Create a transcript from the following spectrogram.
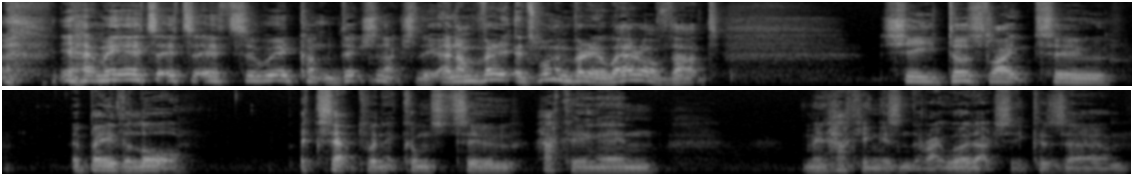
yeah, I mean, it's it's it's a weird contradiction actually, and I'm very. It's one I'm very aware of that she does like to obey the law, except when it comes to hacking in. I mean, hacking isn't the right word actually, because um,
